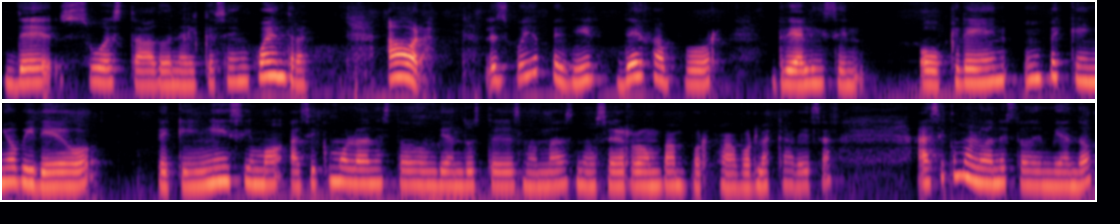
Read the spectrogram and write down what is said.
de su estado en el que se encuentran. Ahora, les voy a pedir de favor realicen o creen un pequeño video pequeñísimo, así como lo han estado enviando ustedes mamás, no se rompan por favor la cabeza, así como lo han estado enviando,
